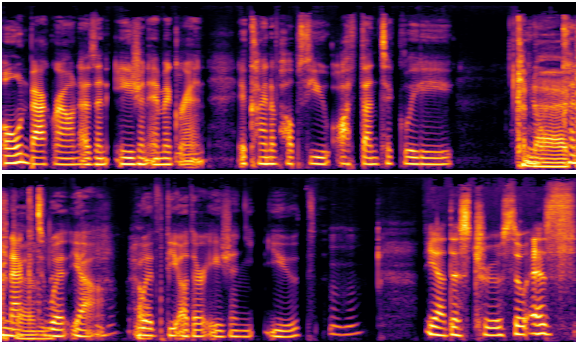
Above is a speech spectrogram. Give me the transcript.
own background as an Asian immigrant, it kind of helps you authentically you know, Connect. connect with yeah Help. with the other Asian youth. hmm Yeah, that's true. So, as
